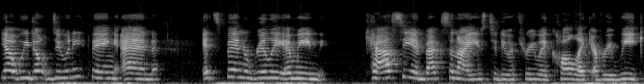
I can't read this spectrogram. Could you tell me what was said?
Yeah, we don't do anything, and it's been really. I mean, Cassie and Bex and I used to do a three way call like every week.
